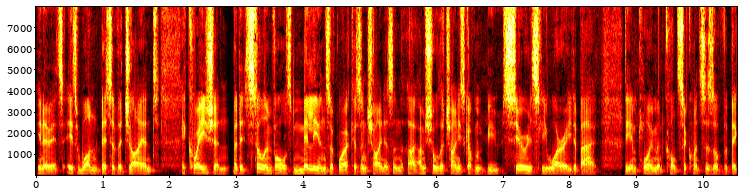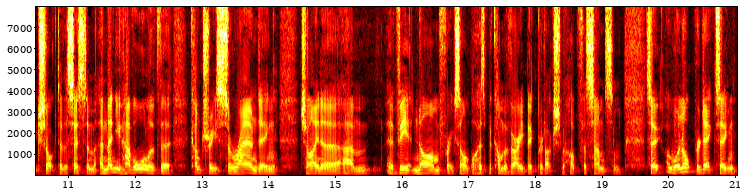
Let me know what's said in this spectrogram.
you know, it's it's one bit of a giant equation, but it still involves millions of workers in China, and I'm sure the Chinese government would be seriously worried about the employment consequences of the big shock to the system. And then you have all of the countries surrounding China. Um, Vietnam, for example, has become a very big production hub for Samsung. So we're not predicting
